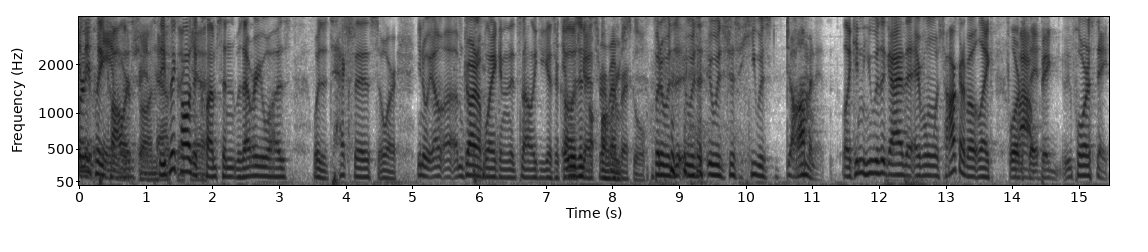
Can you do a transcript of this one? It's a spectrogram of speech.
where he receiver. played college? Did he play fantastic, college at. Clemson? Was that where he was? Was it Texas or you know? I'm, I'm drawing a blank, and it's not like you guys are college was an guys to remember. school. But it was it was it was just he was dominant. Like and he was a guy that everyone was talking about. Like Florida wow, State. big Florida State.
